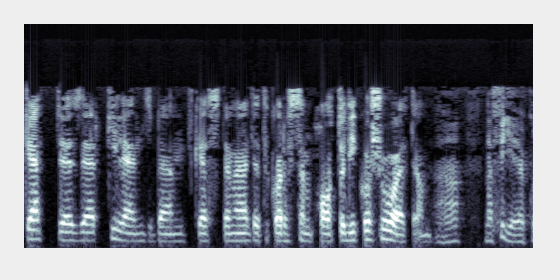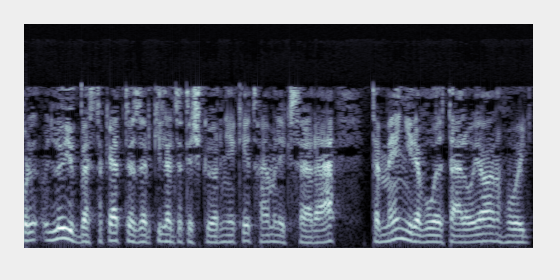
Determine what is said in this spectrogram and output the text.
2009-ben kezdtem el, tehát akkor azt hiszem hatodikos voltam. Aha. Na figyelj, akkor lőjük be ezt a 2009-et és környékét, ha emlékszel rá. Te mennyire voltál olyan, hogy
